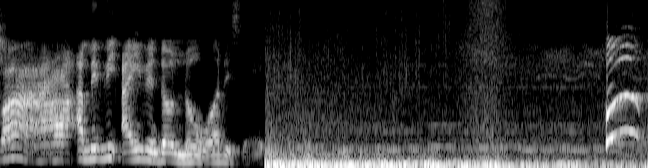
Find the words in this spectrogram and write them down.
wow, I mean, I even don't know what to say. Ah!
